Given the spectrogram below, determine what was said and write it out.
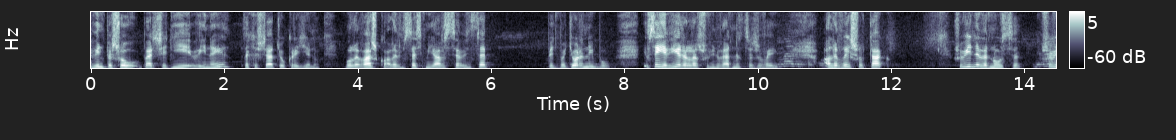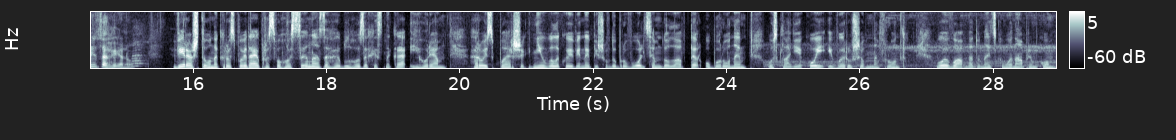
Він пішов перші дні війни захищати Україну. Було важко, але він все сміявся, він все підбадьорений був. І все я вірила, що він вернеться живий. Але вийшов так, що він не вернувся, що він загинув. Віра Штоник розповідає про свого сина, загиблого захисника Ігоря. Герой з перших днів Великої війни пішов добровольцем до лав тероборони, у складі якої і вирушив на фронт. Воював на Донецькому напрямку.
